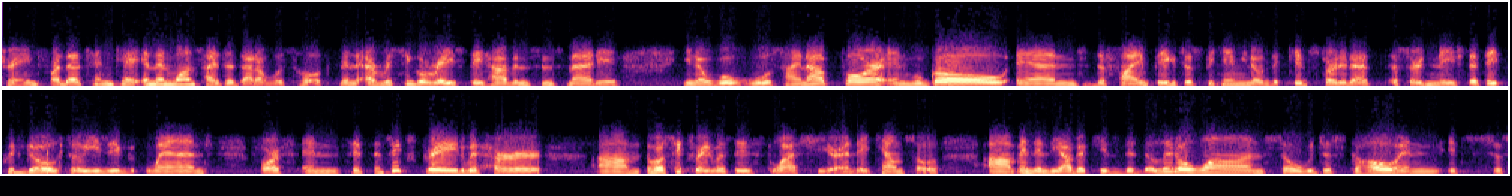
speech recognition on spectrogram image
trained for that 10K. And then once I did that, I was hooked. Then every single race they have in Cincinnati, you know, we'll, we'll sign up for and we'll go. And the Flying Pig just became, you know, the kids started at a certain age that they could go. So easy went fourth and fifth and sixth grade with her. Um, well, sixth grade was this last year, and they canceled. Um, and then the other kids did the little ones. So we just go, and it's just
